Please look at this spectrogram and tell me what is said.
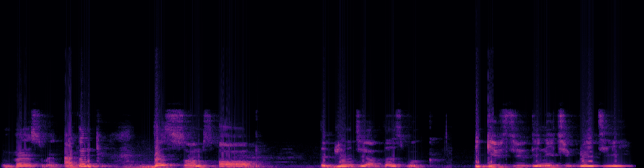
investment. I think this sums up the beauty of this book. It gives you the nitty-gritty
